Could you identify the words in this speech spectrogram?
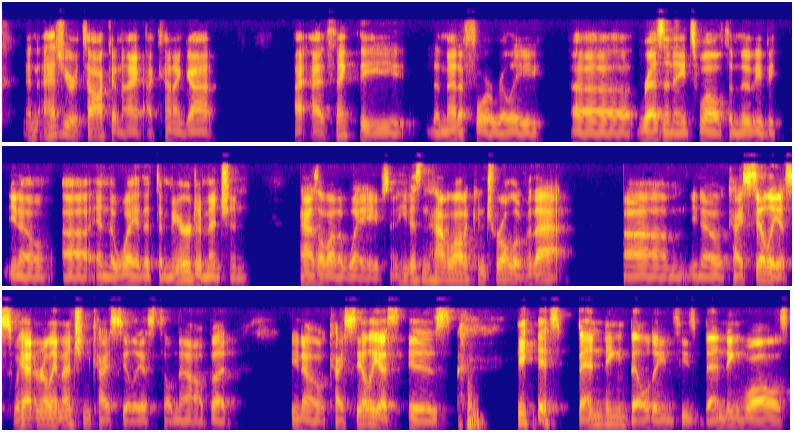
and as you were talking, I, I kind of got I, I think the the metaphor really uh, resonates well with the movie, you know, uh, in the way that the mirror dimension has a lot of waves, and he doesn't have a lot of control over that. Um, you know, Kaecilius, we hadn't really mentioned Kaecilius till now, but you know, Kaecilius is he is bending buildings, he's bending walls,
